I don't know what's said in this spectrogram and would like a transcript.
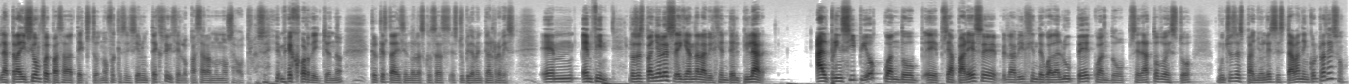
la tradición fue pasada a texto, no fue que se hiciera un texto y se lo pasaran unos a otros, mejor dicho, ¿no? Creo que está diciendo las cosas estúpidamente al revés. Em, en fin, los españoles seguían a la Virgen del Pilar. al principio, cuando eh, se aparece la Virgen de Guadalupe, cuando se da todo esto, muchos españoles estaban en contra de eso.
